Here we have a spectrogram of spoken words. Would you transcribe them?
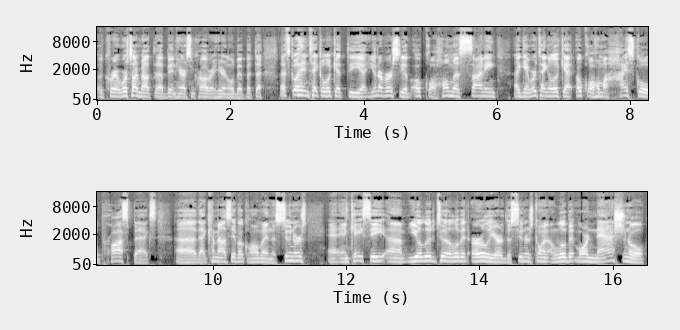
a career! We're talking about uh, Ben Harrison Carl right here in a little bit, but uh, let's go ahead and take a look at the uh, University of Oklahoma signing. Again, we're taking a look at Oklahoma high school prospects uh, that come out of the state of Oklahoma and the Sooners. And, and Casey, um, you alluded to it a little bit earlier. The Sooners going a little bit more national,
